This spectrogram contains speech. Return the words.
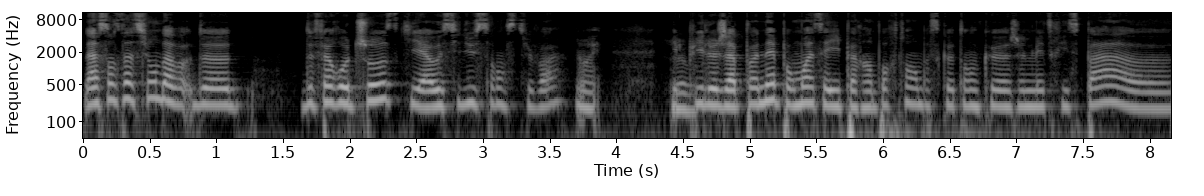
La sensation de, de faire autre chose qui a aussi du sens, tu vois. Ouais. Et puis le japonais, pour moi, c'est hyper important parce que tant que je ne maîtrise pas, euh,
